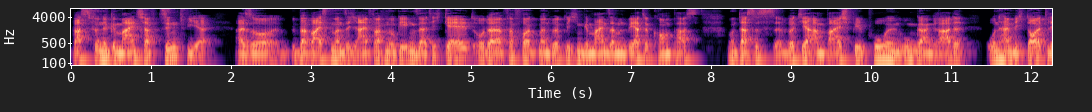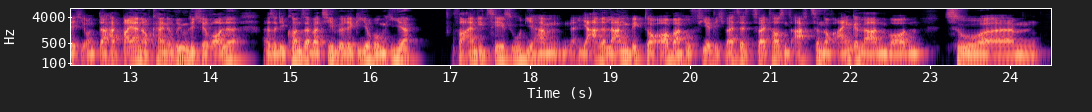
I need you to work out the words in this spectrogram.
was für eine Gemeinschaft sind wir? Also überweist man sich einfach nur gegenseitig Geld oder verfolgt man wirklich einen gemeinsamen Wertekompass? Und das ist, wird ja am Beispiel Polen, Ungarn gerade unheimlich deutlich. Und da hat Bayern auch keine rühmliche Rolle. Also die konservative Regierung hier, vor allem die CSU, die haben jahrelang Viktor Orban hofiert. Ich weiß, er ist 2018 noch eingeladen worden zu ähm,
